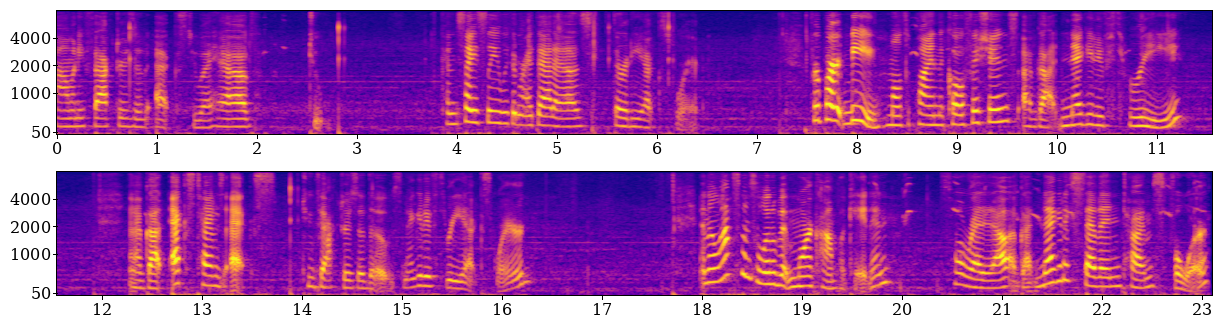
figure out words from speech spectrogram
How many factors of x do I have? 2. Concisely, we can write that as 30x squared. For part B, multiplying the coefficients, I've got negative 3, and I've got x times x, two factors of those, negative 3x squared. And the last one's a little bit more complicated, so I'll write it out. I've got negative 7 times 4,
